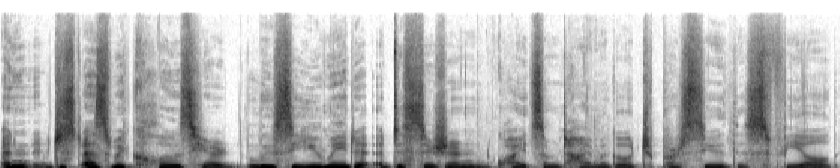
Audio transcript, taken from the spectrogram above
and just as we close here, Lucy, you made a decision quite some time ago to pursue this field.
